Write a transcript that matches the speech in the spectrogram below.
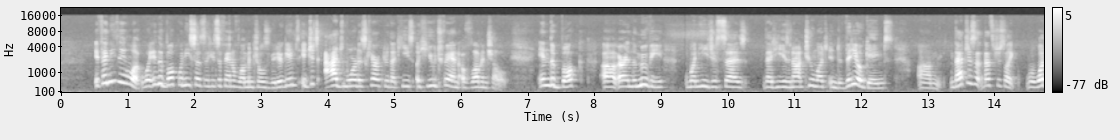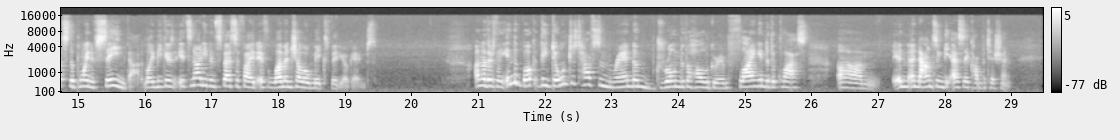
If anything, look, in the book when he says that he's a fan of Lemoncello's video games, it just adds more to his character that he's a huge fan of Lemoncello in the book uh, or in the movie when he just says that he is not too much into video games um, that just that's just like well what's the point of saying that? Like because it's not even specified if Lemoncello makes video games. Another thing in the book they don't just have some random drone with a hologram flying into the class um, and announcing the essay competition.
